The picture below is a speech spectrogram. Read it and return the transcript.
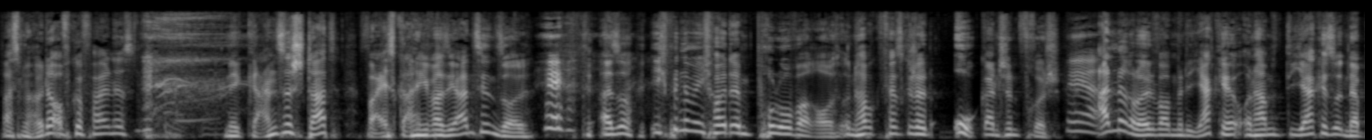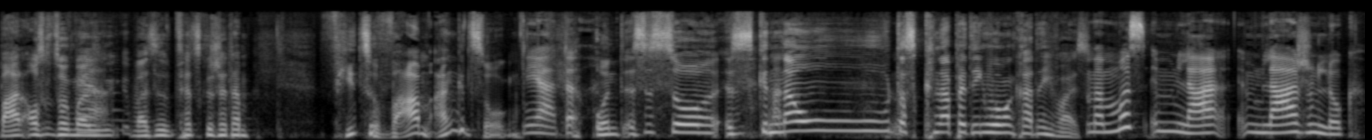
Was mir heute aufgefallen ist, eine ganze Stadt weiß gar nicht, was sie anziehen soll. Also ich bin nämlich heute im Pullover raus und habe festgestellt, oh, ganz schön frisch. Ja. Andere Leute waren mit der Jacke und haben die Jacke so in der Bahn ausgezogen, weil, Ja. sie, weil sie festgestellt haben, viel zu warm angezogen. Ja, Und es ist so, es ist genau das knappe Ding, wo man gerade nicht weiß. man muss im, La im Lagenlook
